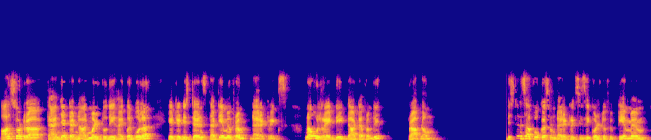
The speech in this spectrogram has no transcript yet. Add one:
Also draw tangent and normal to the hyperbola at a distance 30 mm from directrix. Now we'll write the data from the problem. Distance of focus from directrix is equal to 50 mm.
